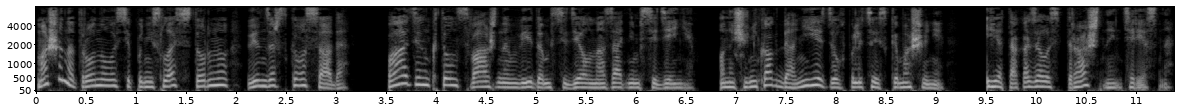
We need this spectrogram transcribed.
Машина тронулась и понеслась в сторону Виндзорского сада. Паддингтон с важным видом сидел на заднем сиденье. Он еще никогда не ездил в полицейской машине, и это оказалось страшно интересно.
